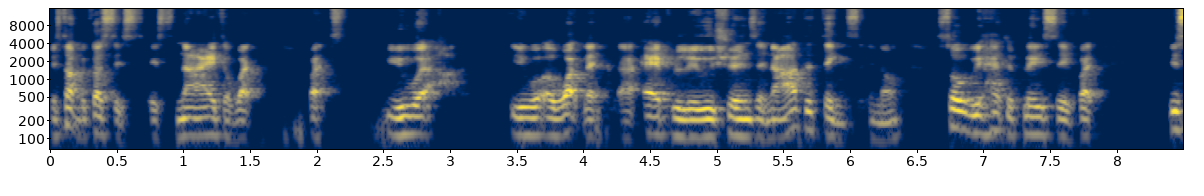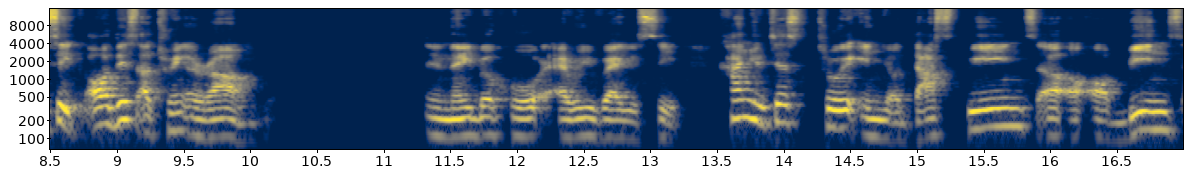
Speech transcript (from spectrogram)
it's not because it's it's nice or what, but you will you will avoid like uh, air pollutions and other things, you know. So we have to play safe. But you see, all these are throwing around in the neighborhood, everywhere you see. Can't you just throw it in your dustbins uh, or, or bins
